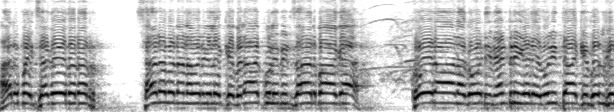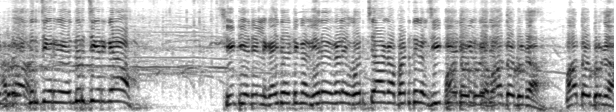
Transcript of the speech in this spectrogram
அருமை சகோதரர் சரவணன் அவர்களுக்கு விழா குழுவின் சார்பாக கோடான கோடி நன்றிகளை உரித்தாக்கிக் கொள்கின்றார். எதிர்ச்சிக்கிறங்க எதிர்ச்சிக்கிறங்க சீட்டியடியில் கைதட்டுங்கள் வீரர்களை உற்சாகப்படுத்துங்கள் விட்டுருங்க சீட்டியடியில் மாட்ட விட்டுருங்க மாட்ட விட்டுருங்க.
